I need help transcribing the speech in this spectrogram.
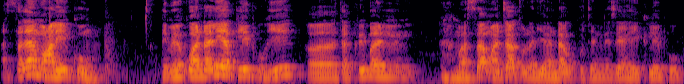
Assalamu alaikum. Nimekuandalia klipu hii uh, takriban masaa matatu najiandaa kukutengenezea hii klipu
